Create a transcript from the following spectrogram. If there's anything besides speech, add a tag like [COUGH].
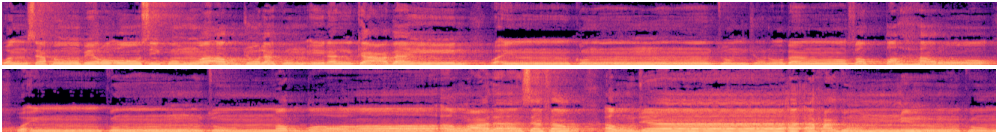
وامسحوا برؤوسكم وأرجلكم إلى الكعبين وإن كنتم جنبا فاطهروا وإن كنتم مرضى أو على سفر أو جاء أحد منكم من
